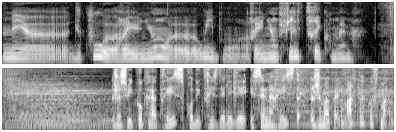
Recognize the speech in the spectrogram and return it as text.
Mais euh, du coup, euh, réunion, euh, oui, bon, réunion filtrée quand même. Je suis co-créatrice, productrice déléguée et scénariste. Je m'appelle Martha Kaufmann.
